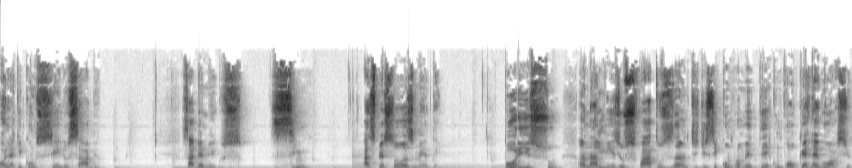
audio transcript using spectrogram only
Olha que conselho sábio. Sabe, amigos, sim, as pessoas mentem. Por isso, analise os fatos antes de se comprometer com qualquer negócio.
